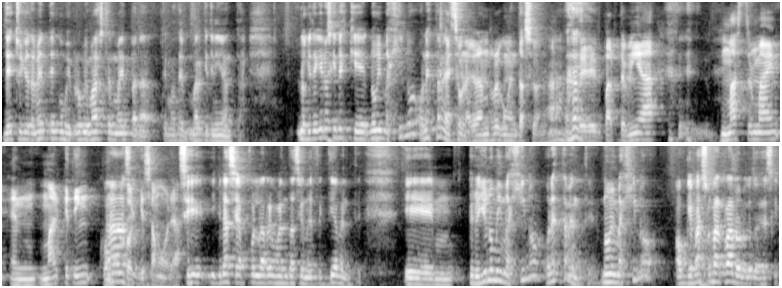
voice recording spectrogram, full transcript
De hecho, yo también tengo mi propio Mastermind para temas de marketing y ventas. Lo que te quiero decir es que no me imagino, honestamente. Es una gran recomendación. ¿ah? De parte mía, Mastermind en Marketing con Ah, Jorge sí. Zamora. Sí, y gracias por la recomendación, efectivamente. Eh, pero yo no me imagino, honestamente, no me imagino aunque va a sonar raro lo que te voy a decir,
